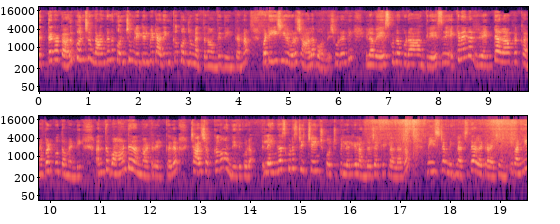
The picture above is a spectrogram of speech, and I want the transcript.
మెత్తగా కాదు. కొంచెం దానికన్నా కొంచెం లిటిల్ బిట్ అది ఇంకా కొంచెం మెత్తగా ఉంది దీనికన్నా. బట్ ఈ చీర కూడా చాలా బాగుంది. చూడండి ఇలా వేసుకున్నా కూడా గ్రేస్ ఎక్కడైనా రెడ్ అలాగా కనబడిపోతామండి. అంత బాగుంటుంది అనమాట రెడ్ కలర్. చాలా చక్కగా ఉంది ఇది కూడా. లెహంగాస్ కూడా స్టిచ్ చేయించుకోవచ్చు పిల్లలకి లంగా జాకెట్లు అలాగా. మీ ఇష్టం మీకు నచ్చితే అలా ట్రై చేయండి. ఇవన్నీ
